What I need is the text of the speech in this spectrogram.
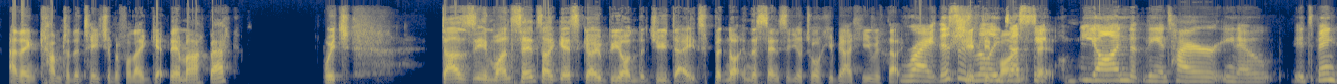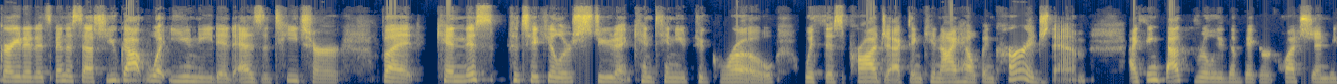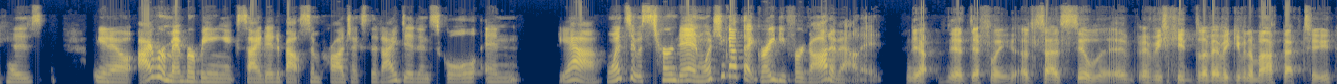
and then come to the teacher before they get their mark back, which does in one sense i guess go beyond the due date but not in the sense that you're talking about here with that right this is really just be- beyond the entire you know it's been graded it's been assessed you got what you needed as a teacher but can this particular student continue to grow with this project and can i help encourage them i think that's really the bigger question because you know i remember being excited about some projects that i did in school and yeah, once it was turned in, once you got that grade, you forgot about it. Yeah, yeah, definitely. So still, eh, every kid that I've ever given a mark back to,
